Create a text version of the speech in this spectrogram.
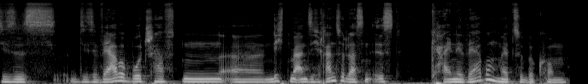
dieses, diese Werbebotschaften äh, nicht mehr an sich ranzulassen, ist, keine Werbung mehr zu bekommen.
